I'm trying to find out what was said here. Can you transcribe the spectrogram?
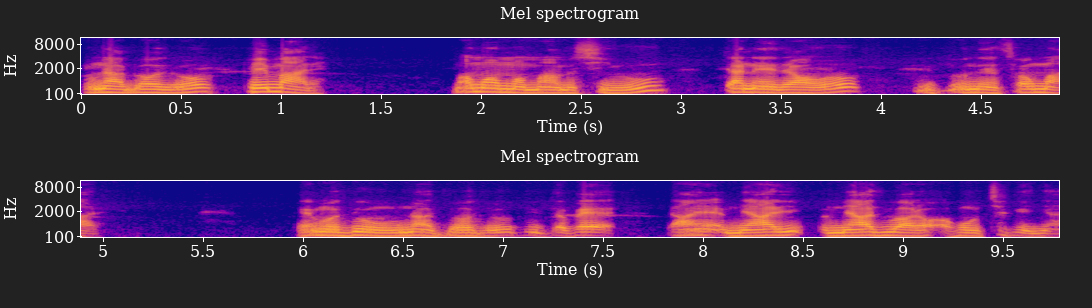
ခုနပြောသလိုဖေးမာတယ်မမမမမရှိဘူးတန်နေတော့သူနဲ့ဆုံးပါတယ်အဲ့မသူကခုနပြောသလိုသူတပည့် ဒါရင်အများကြီးအများစုကတော့အကုန်ချစ်ခင်ကြ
